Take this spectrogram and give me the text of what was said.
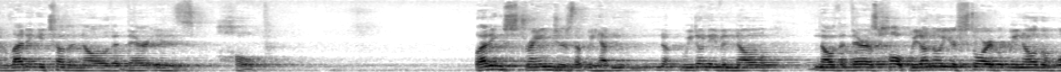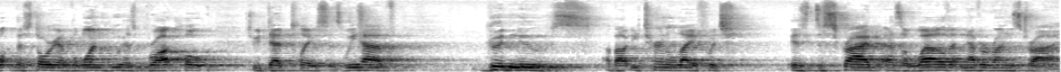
and letting each other know that there is hope. Letting strangers that we have we don't even know know that there is hope. We don't know your story, but we know the, the story of the one who has brought hope to dead places. We have good news about eternal life, which is described as a well that never runs dry,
